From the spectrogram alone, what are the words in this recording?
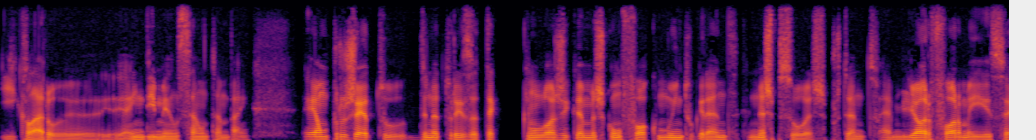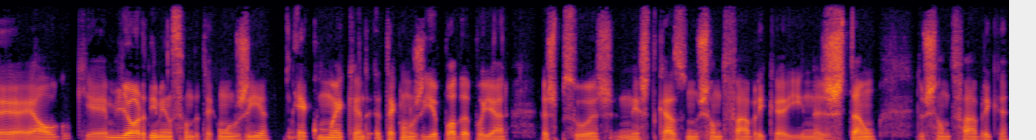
e, claro, eh, em dimensão também. É um projeto de natureza tecnológica tecnológica, mas com um foco muito grande nas pessoas. Portanto, a melhor forma, e isso é, é, algo que é a melhor dimensão da tecnologia, é como é que a tecnologia pode apoiar as pessoas, neste caso no chão de fábrica e na gestão do chão de fábrica,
